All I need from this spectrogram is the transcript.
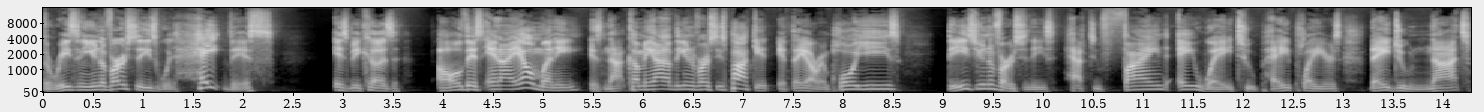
the reason universities would hate this is because all this NIL money is not coming out of the university's pocket. If they are employees, these universities have to find a way to pay players. They do not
